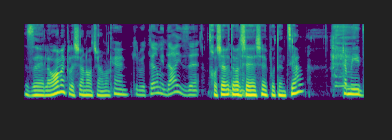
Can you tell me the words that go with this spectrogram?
זה לעומק לשנות שם. כן, כאילו, יותר מדי זה... את חושבת אבל. שיש אה, פוטנציאל? תמיד.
